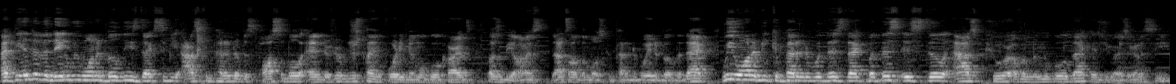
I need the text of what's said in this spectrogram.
At the end of the day, we want to build these decks to be as competitive as possible, and if you're just playing 40 Mimighoul Mimighoul cards. Let's be honest, that's not the most competitive way to build a deck. We want to be competitive with this deck, but this is still as pure of a Mimighoul deck as you guys are going to see.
